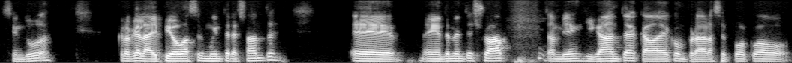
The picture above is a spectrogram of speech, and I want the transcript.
sin duda. Creo que la IPO va a ser muy interesante. Eh, evidentemente Schwab, también gigante, acaba de comprar hace poco,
